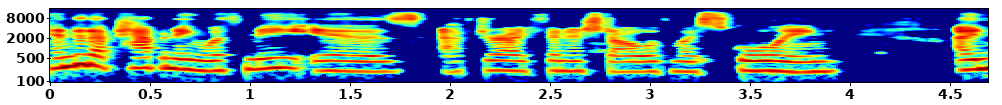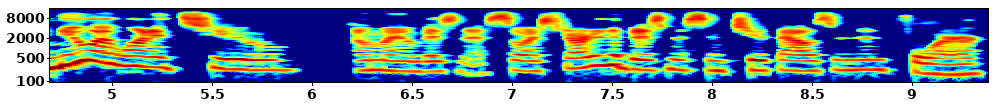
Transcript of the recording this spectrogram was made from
ended up happening with me is after I finished all of my schooling, I knew I wanted to own my own business. So I started a business in 2004,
